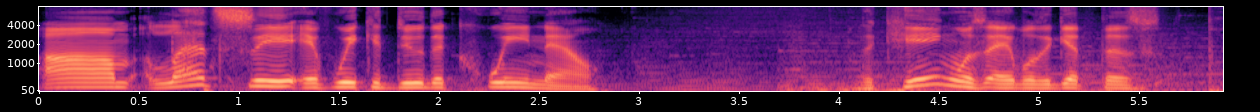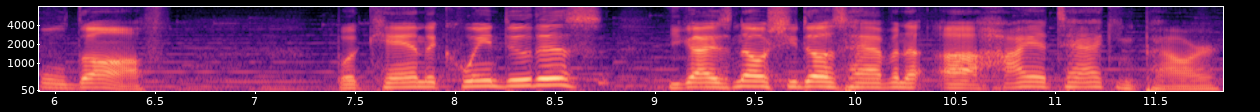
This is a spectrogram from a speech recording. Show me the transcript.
Um, let's see if we could do the queen now. The king was able to get this pulled off. But can the queen do this? You guys know she does have an, a high attacking power,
